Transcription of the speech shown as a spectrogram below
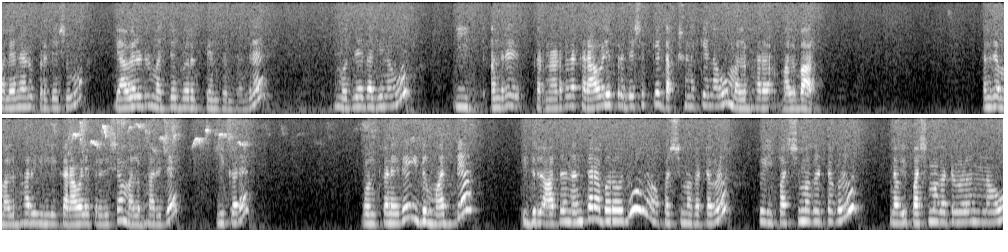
ಮಲೆನಾಡು ಪ್ರದೇಶವು ಯಾವೆರಡರ ಮಧ್ಯೆ ಬರುತ್ತೆ ಅಂತಂತಂದರೆ ಮೊದಲನೇದಾಗಿ ನಾವು ಈ, ಅಂದರೆ ಕರ್ನಾಟಕದ ಕರಾವಳಿ ಪ್ರದೇಶಕ್ಕೆ, ದಕ್ಷಿಣಕ್ಕೆ ನಾವು ಮಲಬಾರ, ಮಲಬಾರ್. ಅಂದರೆ ಮಲಬಾರ್ ಇಲ್ಲಿ ಕರಾವಳಿ ಪ್ರದೇಶ, ಮಲಬಾರ್ ಇದೆ. ಈ ಕಡೆ ಒಂದು ಕಡೆ ಇದೆ. ಇದ್ರ ಮಧ್ಯ, ಇದ್ರ ಆದ ನಂತರ ಬರೋದು ನಾವು ಪಶ್ಚಿಮ ಘಟ್ಟಗಳು. ಸೊ ಈ ಪಶ್ಚಿಮ ಘಟ್ಟಗಳು, ನಾವು ಈ ಪಶ್ಚಿಮ ಘಟ್ಟಗಳನ್ನು ನಾವು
